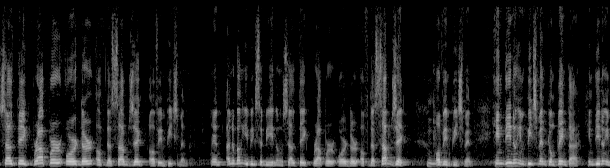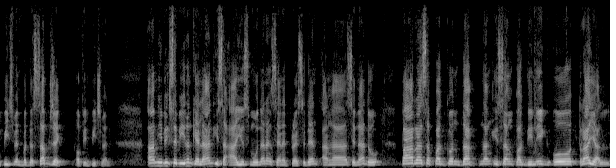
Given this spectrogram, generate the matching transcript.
shall take proper order of the subject of impeachment. Ngayon, ano bang ibig sabihin ng shall take proper order of the subject of impeachment? Hindi nung impeachment complaint ha, hindi nung impeachment but the subject of impeachment. Um, ibig sabihin nun, kailangan isaayos muna ng Senate President ang ah, Senado para sa pag-conduct ng isang pagdinig o trial.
